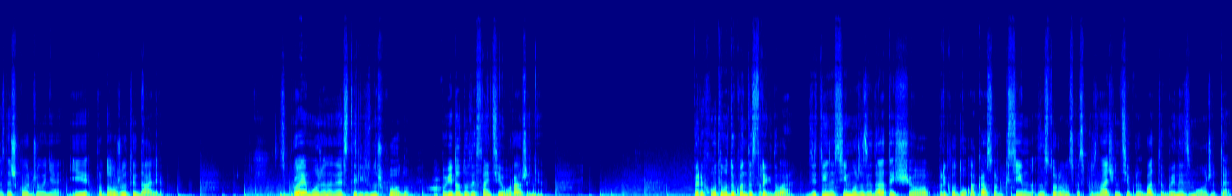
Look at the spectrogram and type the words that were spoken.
знешкоджування і продовжувати далі. Зброя може нанести різну шкоду відповідно до дистанції ураження. Переходимо до Counter-Strike 2. З відмінності можна згадати, що прикладу АК-47 за сторону спецпризначенців придбати ви не зможете.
